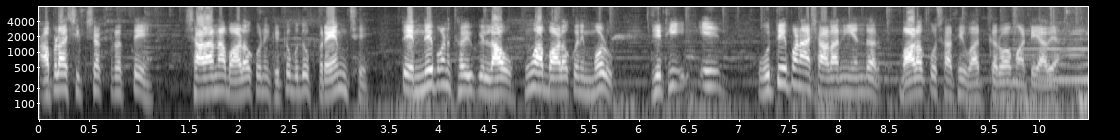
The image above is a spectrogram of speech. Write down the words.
આપણા શિક્ષક પ્રત્યે શાળાના બાળકોને કેટલો બધો પ્રેમ છે, તો એમને પણ થયું કે લાવ, હું આ બાળકોને મળું. જેથી એ પોતે પણ આ શાળાની અંદર બાળકો સાથે વાત કરવા માટે આવ્યા.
